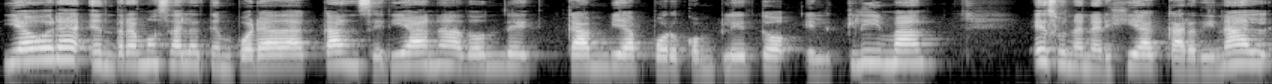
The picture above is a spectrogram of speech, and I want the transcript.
Y ahora entramos a la temporada canceriana donde cambia por completo el clima es una energía cardinal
